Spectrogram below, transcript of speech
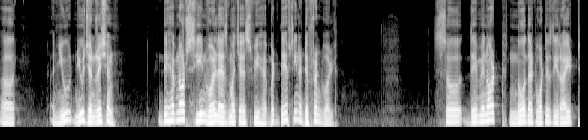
uh, a new new generation they have not seen world as much as we have but they have seen a different world. So they may not know that what is the right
